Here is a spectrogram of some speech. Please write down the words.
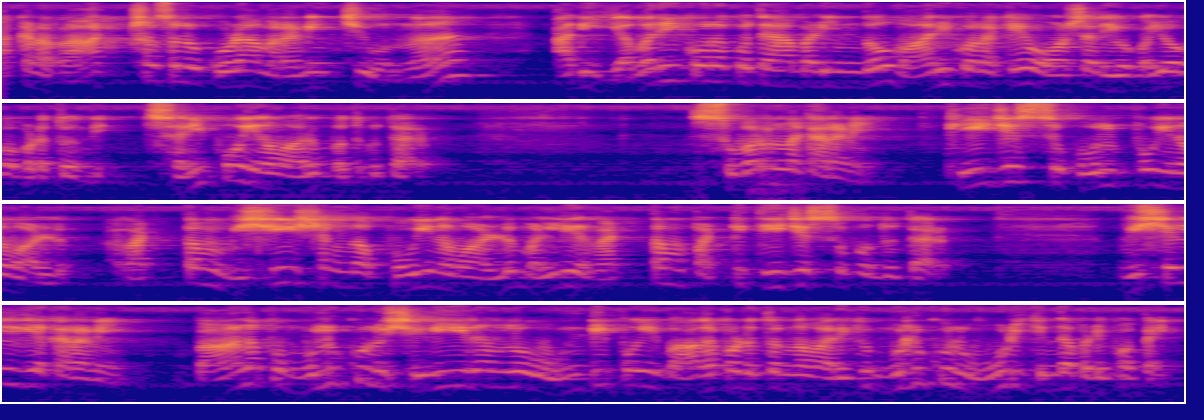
అక్కడ రాక్షసులు కూడా మరణించి ఉన్నా అది ఎవరి కొరకు తేబడిందో వారి కొరకే ఓషధి ఉపయోగపడుతుంది. చనిపోయిన వారు బతుకుతారు. సువర్ణకరణి తేజస్సు కోల్పోయిన వాళ్ళు రక్తం విశేషంగా పోయిన వాళ్ళు మళ్ళీ రక్తం పట్టి తేజస్సు పొందుతారు. విశల్యకరణి బాణపు ములుకులు శరీరంలో ఉండిపోయి బాధపడుతున్న వారికి ములుకులు ఊడి కింద పడిపోతాయి.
